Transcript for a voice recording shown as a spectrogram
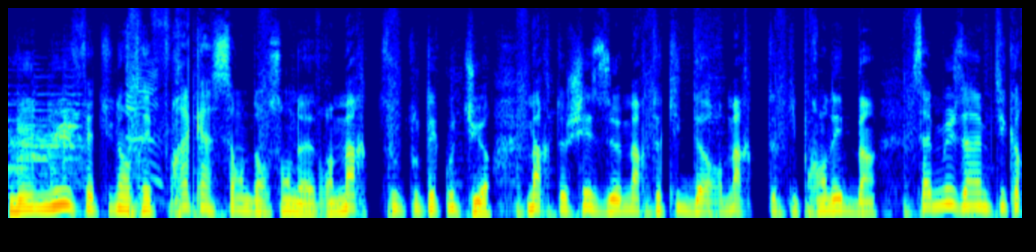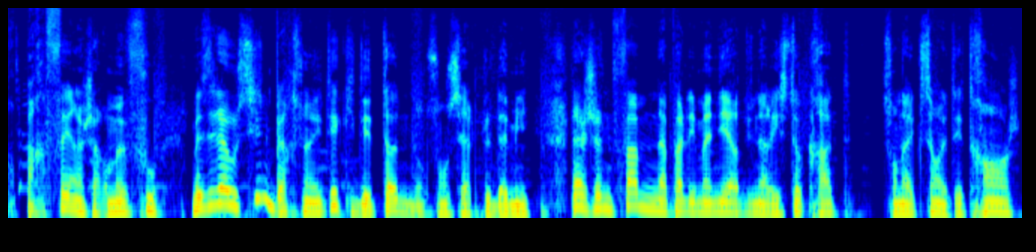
Le nu fait une entrée fracassante dans son œuvre. Marthe sous toutes les coutures, Marthe chez eux, Marthe qui dort, Marthe qui prend des bains. Sa muse a un petit corps parfait, un charme fou. Mais elle a aussi une personnalité qui détonne dans son cercle d'amis. La jeune femme n'a pas les manières d'une aristocrate. Son accent est étrange.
